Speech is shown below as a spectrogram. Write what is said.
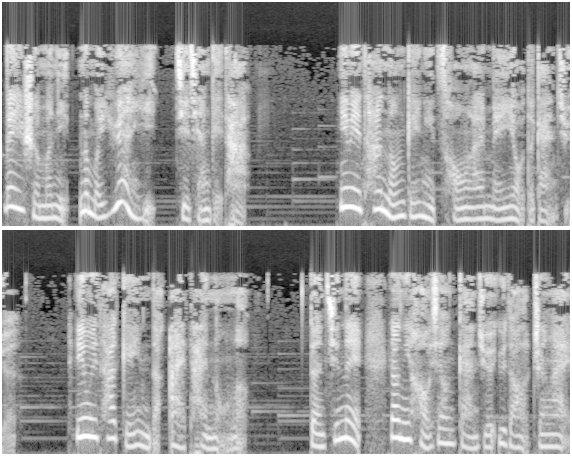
为什么你那么愿意借钱给他？因为他能给你从来没有的感觉，因为他给你的爱太浓了，短期内让你好像感觉遇到了真爱，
